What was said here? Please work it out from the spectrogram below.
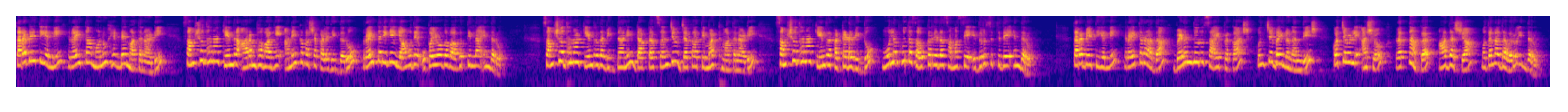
ತರಬೇತಿಯಲ್ಲಿ ರೈತ ಮನು ಹೆಗ್ಡೆ ಮಾತನಾಡಿ ಸಂಶೋಧನಾ ಕೇಂದ್ರ ಆರಂಭವಾಗಿ ಅನೇಕ ವರ್ಷ ಕಳೆದಿದ್ದರೂ ರೈತರಿಗೆ ಯಾವುದೇ ಉಪಯೋಗವಾಗುತ್ತಿಲ್ಲ ಎಂದರು. ಸಂಶೋಧನಾ ಕೇಂದ್ರದ ವಿಜ್ಞಾನಿ ಡಾಕ್ಟರ್ ಸಂಜೀವ್ ಜಕಾತಿ ಮಠ್ ಮಾತನಾಡಿ, ಸಂಶೋಧನಾ ಕೇಂದ್ರ ಕಟ್ಟಡವಿದ್ದು ಮೂಲಭೂತ ಸೌಕರ್ಯದ ಸಮಸ್ಯೆ ಎದುರಿಸುತ್ತಿದೆ ಎಂದರು. ತರಬೇತಿಯಲ್ಲಿ ರೈತರಾದ ಬೆಳಂದೂರು ಸಾಯಿ ಪ್ರಕಾಶ್, ಕುಂಚೆಬೈಲು ನಂದೀಶ್, ಕೊಚ್ಚವಳ್ಳಿ ಅಶೋಕ್, ರತ್ನಾಕರ್, ಆದರ್ಶ ಮೊದಲಾದವರು ಇದ್ದರು.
